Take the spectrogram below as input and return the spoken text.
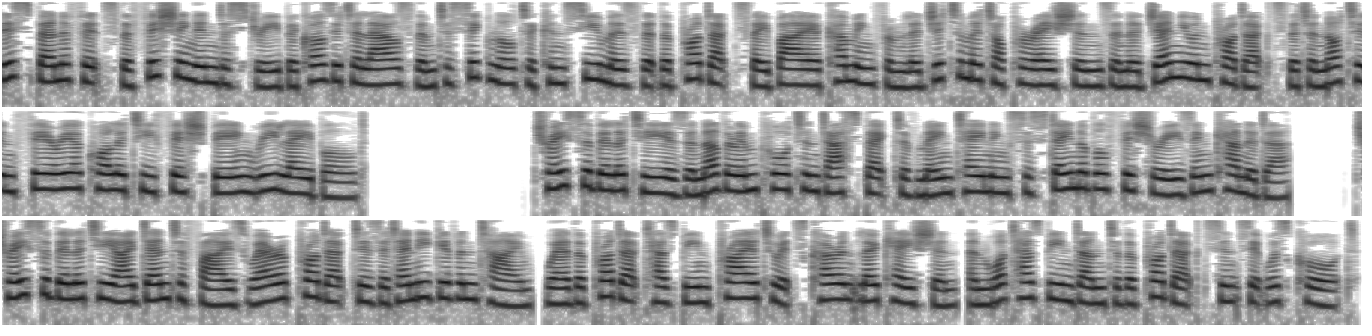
This benefits the fishing industry because it allows them to signal to consumers that the products they buy are coming from legitimate operations and are genuine products that are not inferior quality fish being relabeled. Traceability is another important aspect of maintaining sustainable fisheries in Canada. Traceability identifies where a product is at any given time, where the product has been prior to its current location, and what has been done to the product since it was caught.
